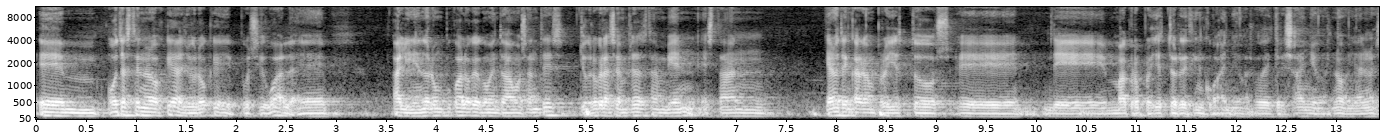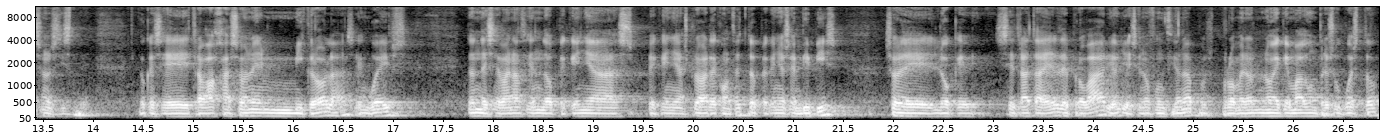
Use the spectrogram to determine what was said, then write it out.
Em, otras tecnologías, yo creo que pues igual, eh, alineándolo un poco a lo que comentábamos antes, yo creo que las empresas también están, ya no te encargan proyectos eh, de macroproyectos de cinco años o de tres años, no, ya no, eso no existe. Lo que se trabaja son en microolas, en waves, donde se van haciendo pequeñas, pequeñas pruebas de concepto, pequeños MVPs, sobre lo que se trata es de probar y oye, si no funciona, pues por lo menos no he quemado un presupuesto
